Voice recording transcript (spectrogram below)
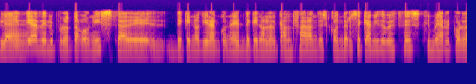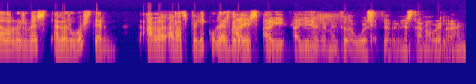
la idea del protagonista de, que no dieran con él, de que no le alcanzaran, de esconderse, que ha habido veces que me ha recordado a los, a los western, a, las películas de hay, Hay, hay, un elemento de western en esta novela. ¿eh?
